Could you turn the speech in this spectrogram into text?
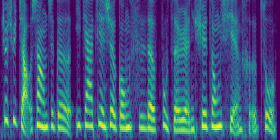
就去找上这个一家建设公司的负责人薛宗贤合作。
